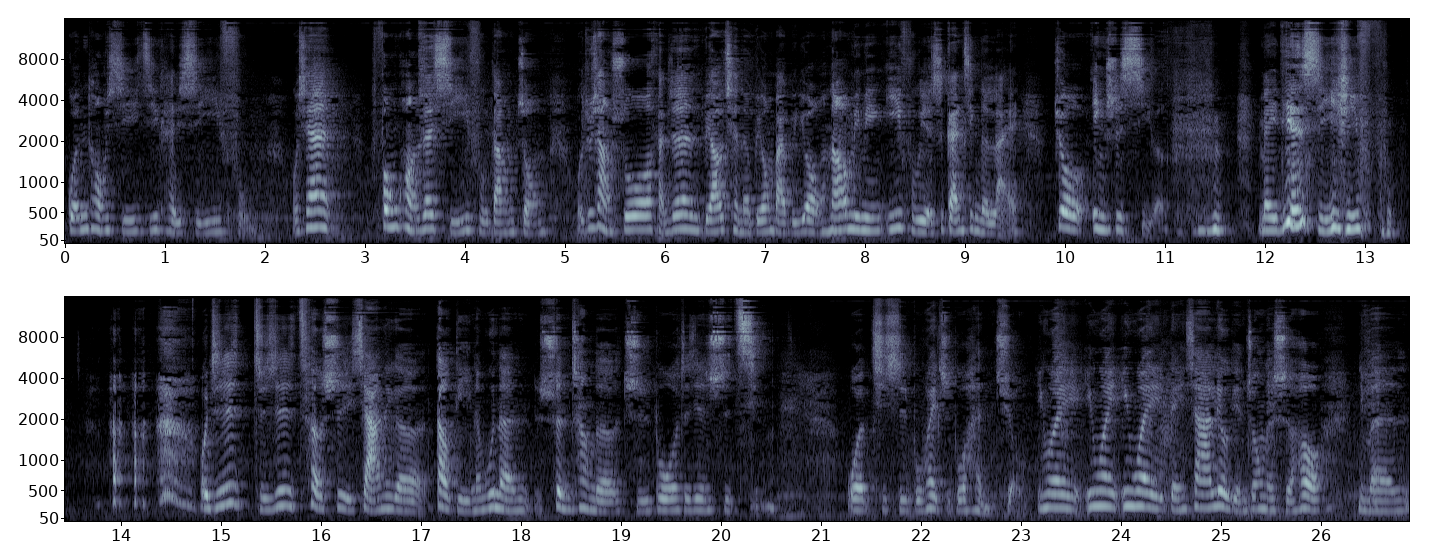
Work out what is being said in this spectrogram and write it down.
滚筒洗衣机可以洗衣服。我现在疯狂在洗衣服当中，我就想说，反正不要钱的不用白不用。然后明明衣服也是干净的来，就硬是洗了。每天洗衣服，我只是只是测试一下那个到底能不能顺畅的直播这件事情。我其实不会直播很久，因为因为因为等一下六点钟的时候，你们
